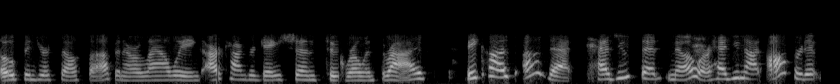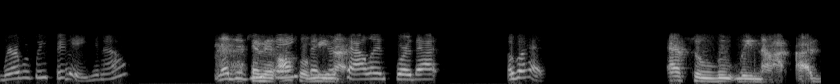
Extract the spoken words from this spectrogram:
opened yourself up and are allowing our congregation to grow and thrive because of that. Had you said no or had you not offered it, where would we be? You know? Now, did you think also that your not- talents were that? Oh, go ahead. Absolutely not. I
